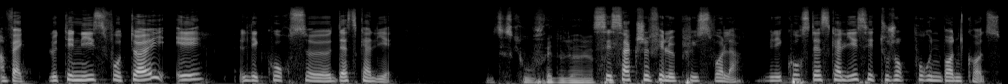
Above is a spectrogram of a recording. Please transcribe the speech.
enfin, le tennis, fauteuil et les courses d'escalier. C'est ce que vous faites le C'est ça que je fais le plus, voilà. Mais les courses d'escalier, c'est toujours pour une bonne cause.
